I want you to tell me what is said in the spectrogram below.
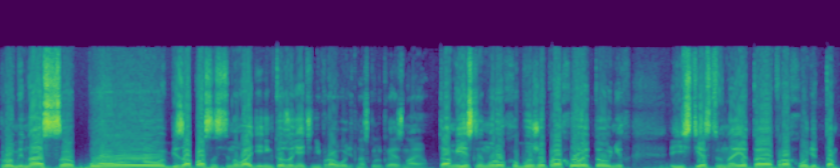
Кроме нас, э, по безопасности на воде никто занятий не проводит, насколько я знаю. Там, если урок уже проходит, то у них, естественно, это проходит там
